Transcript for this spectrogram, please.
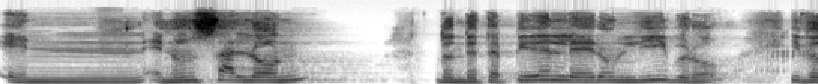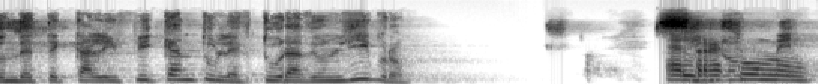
en, en un salón donde te piden leer un libro y donde te califican tu lectura de un libro. El resumen.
